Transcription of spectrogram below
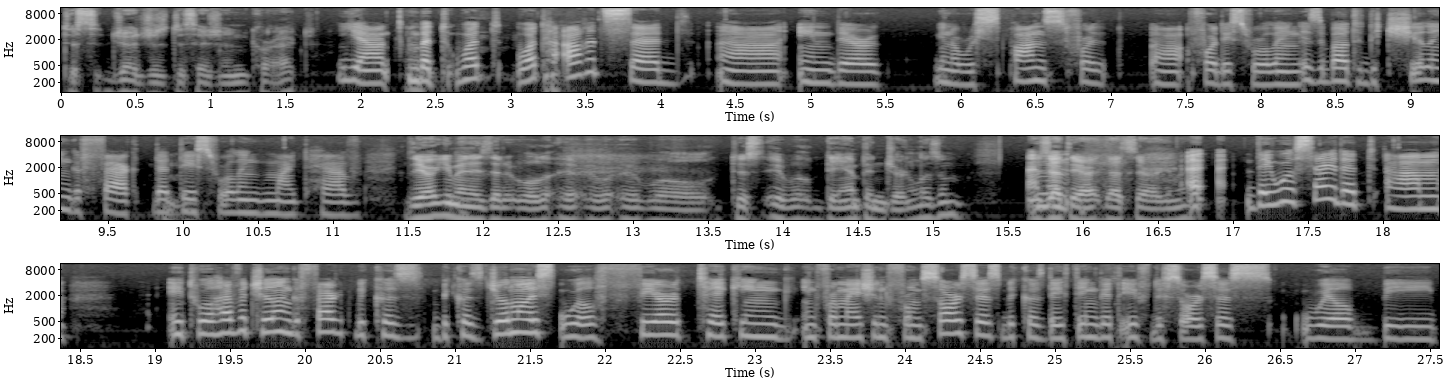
dis- judge's decision. Correct? Yeah, but what what Haaretz said uh, in their you know response for uh, for this ruling is about the chilling effect that Mhm. this ruling might have. The argument is that it will it, it, will just it will dampen journalism. I Is that mean, the ar- that's the argument? I- they will say that um, it will have a chilling effect because because journalists will fear taking information from sources because they think that if the sources will be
